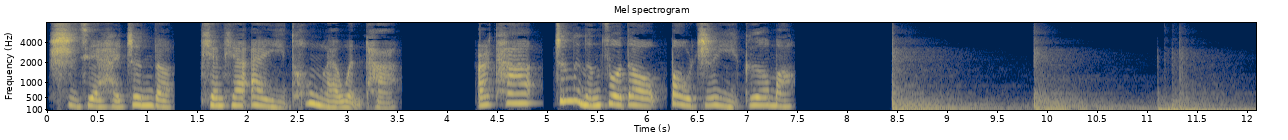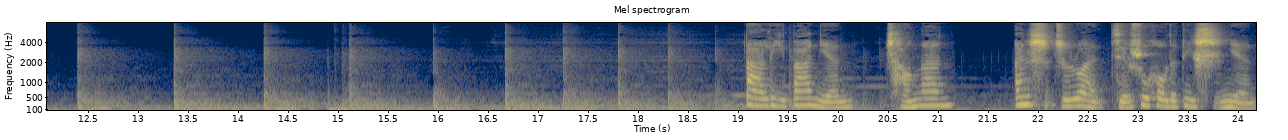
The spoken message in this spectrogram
世界还真的偏偏爱以痛来吻他，而他真的能做到报之以歌吗？大历八年，长安，安史之乱结束后的第十年。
